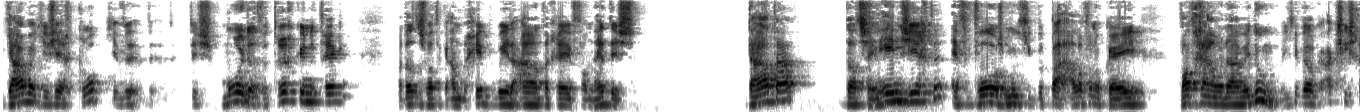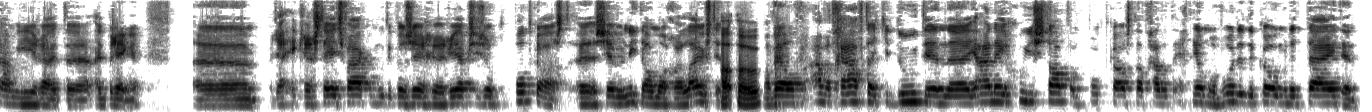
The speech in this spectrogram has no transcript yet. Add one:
ja, wat je zegt klopt. Je, het is mooi dat we terug kunnen trekken. Maar dat is wat ik aan het begin probeerde aan te geven van het is data, dat zijn inzichten. En vervolgens moet je bepalen van oké, okay, wat gaan we daarmee doen? Weet je, welke acties gaan we hieruit uh, uitbrengen? Uh, ja, ik krijg steeds vaker, moet ik wel zeggen, reacties op de podcast. Uh, ze hebben niet allemaal geluisterd. Uh -oh. Maar wel van, ah, wat gaaf dat je doet. En uh, ja, nee, goede stap. Een podcast, dat gaat het echt helemaal worden de komende tijd. En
